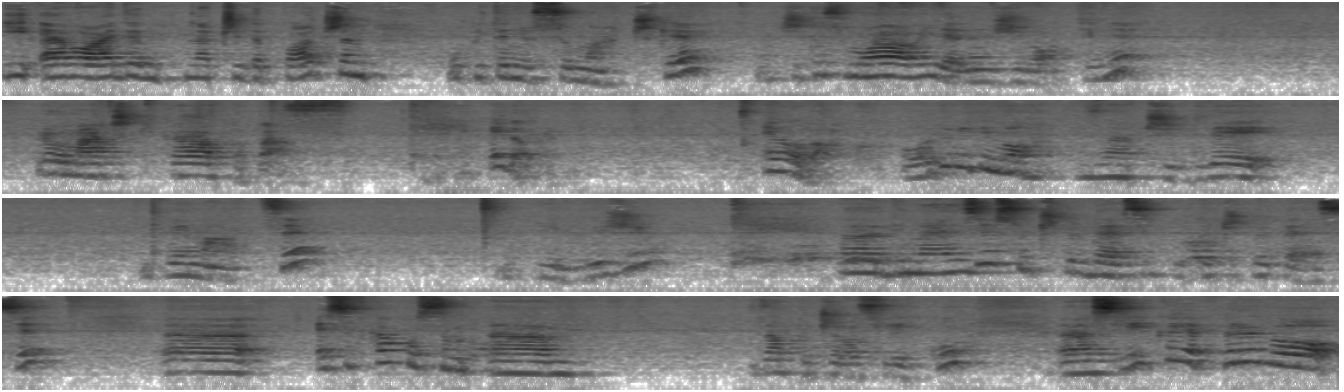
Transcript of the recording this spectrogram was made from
I evo, ajde znači, da počnem. U pitanju su mačke. Znači, to su moje omiljene životinje. Prvo mačke kao papas. E dobro, evo ovako, ovde vidimo znači dve, dve mace, da približim. E, dimenzije su 40 puta 40. E, e sad kako sam e, započela sliku? E, slika je prvo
